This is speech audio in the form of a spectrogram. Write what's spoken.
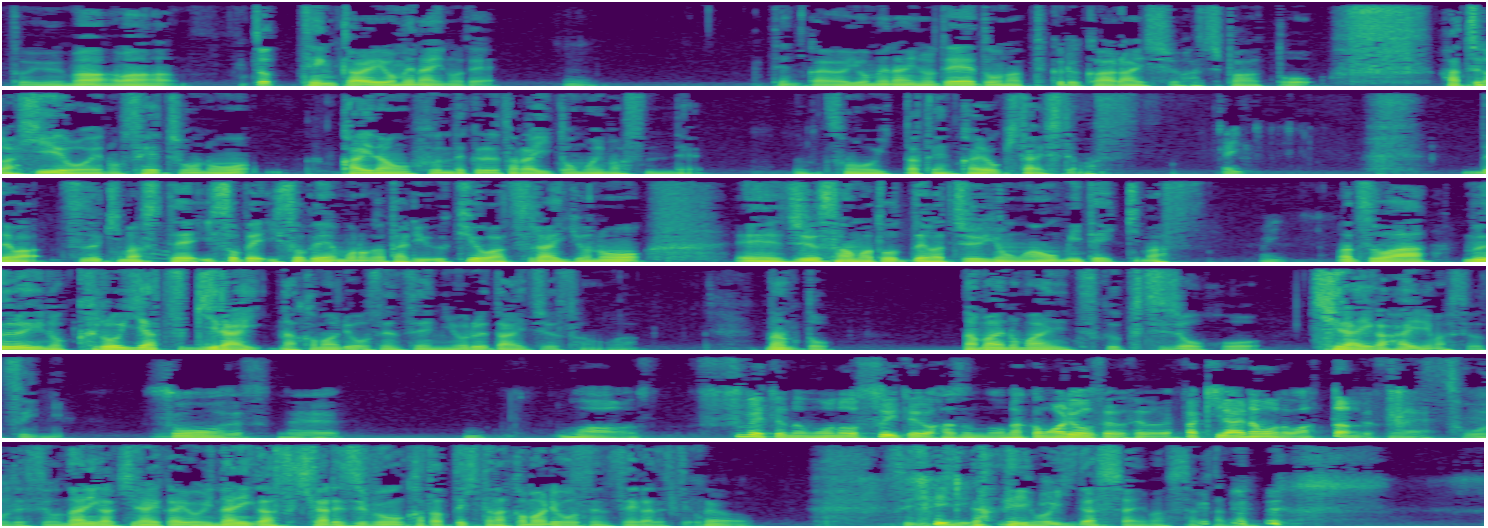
という、まあまあ、ちょっと展開は読めないので、うん展開は読めないので、どうなってくるか来週8パート、8がヒーローへの成長の階段を踏んでくれたらいいと思いますんで、そういった展開を期待してます。はい。では、続きまして、磯部磯部物語浮世は辛いよの、えー13話とでは14話を見ていきます。はいまずは、無類の黒いやつ嫌い、中間良先生による第13話。なんと、名前の前につくプチ情報、嫌いが入りましたよ、ついに。そうですね。まあ、すべてのものを好いてるはずの仲間良先生のやっぱ嫌いなものはあったんですね。そうですよ。何が嫌いかより何が好きかで自分を語ってきた中間良先生がですよ。そう。ついに嫌いを言い出しちゃいましたから。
